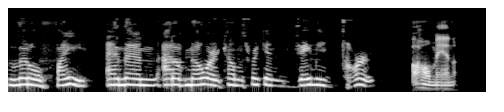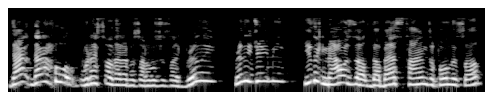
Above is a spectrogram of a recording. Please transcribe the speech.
little fight, and then out of nowhere comes freaking Jamie Tartt. Oh man, That that whole when I saw that episode, I was just like, really, really, Jamie? You think now is the, the best time to pull this up?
